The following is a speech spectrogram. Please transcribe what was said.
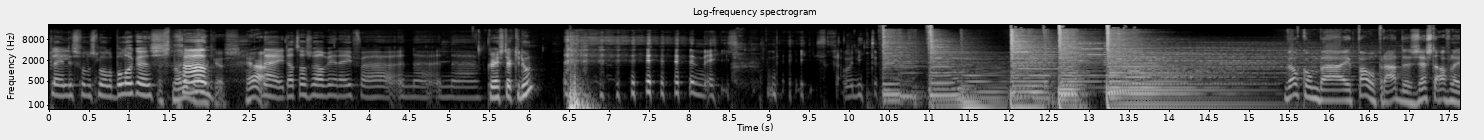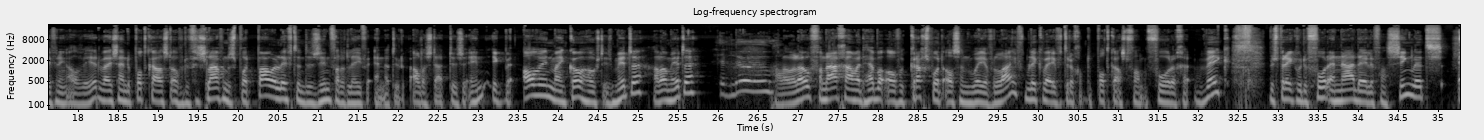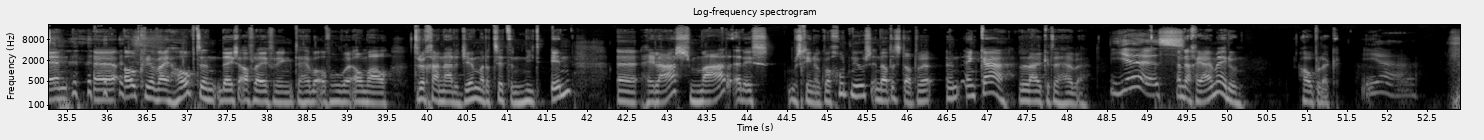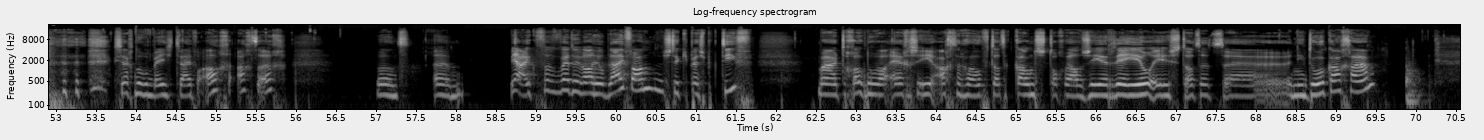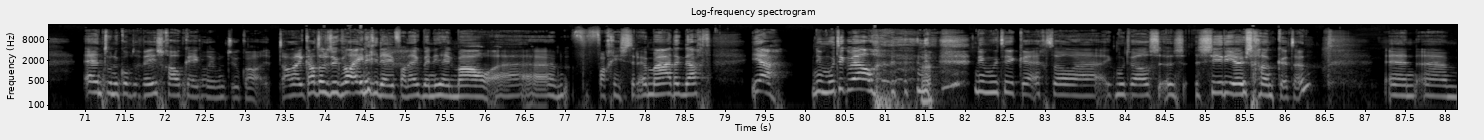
playlist van de Snollebollekes De gaan. Ja. Nee, dat was wel weer even eh, een... eh, een eh, Kun je een stukje doen? nee, nee, dat gaan we niet doen. Welkom bij Powerpraat, de zesde aflevering alweer. Wij zijn de podcast over de verslavende sport powerliften, de zin van het leven en natuurlijk alles daartussenin. Ik ben Alwin, mijn co-host is Mitte. Hallo Mitte. Hallo. Hallo, hallo. Vandaag gaan we het hebben over krachtsport als een way of life. Blikken we even terug op de podcast van vorige week. Bespreken we de voor- en nadelen van singlets. En eh, ook wij hoopten deze aflevering te hebben over hoe we allemaal teruggaan naar de gym. Maar dat zit er niet in, Eh, helaas. Maar er is misschien ook wel goed nieuws. En dat is dat we een NK lijken te hebben. Yes. En daar ga jij meedoen. Hopelijk. Ja. ik zeg nog een beetje twijfelachtig. Want ehm, ja, ik werd er wel heel blij van. Een stukje perspectief. Maar toch ook nog wel ergens in je achterhoofd dat de kans toch wel zeer reëel is dat het eh, niet door kan gaan. En toen ik op de weegschaal keek, want ik, natuurlijk al, ik had er natuurlijk wel enig idee van. Hè? Ik ben niet helemaal eh, van gisteren. Maar ik dacht, ja, nu moet ik wel. nu, nu moet ik eh, echt wel, eh, ik moet wel serieus gaan kutten. En ehm,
